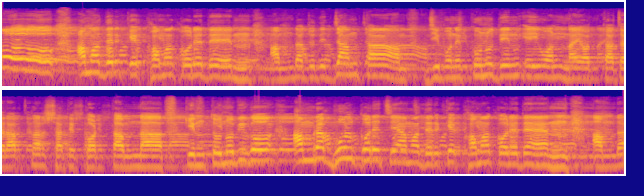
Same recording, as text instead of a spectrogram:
গো, আমাদেরকে ক্ষমা করে দেন। আমরা যদি জানতাম, জীবনে কোনোদিন এই অন্যায় অত্যাচার আপনার সাথে করতাম না। কিন্তু নবী গো, আমরা ভুল করেছি, আমাদেরকে ক্ষমা করে দেন। আমরা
